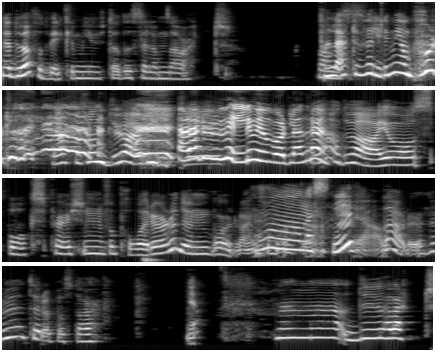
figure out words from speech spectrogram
Ja, du har fått virkelig mye ut av det, selv om det har vært Jeg har lært veldig mye om borderline. Ja, sånn, du har jo Jeg har lært virkelig veldig mye om borderlinere. ja, du er jo spokesperson for pårørende, du, med borderline. på Ja, nesten. Ja, det er du. Det tør jeg påstå. Men uh, du har vært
